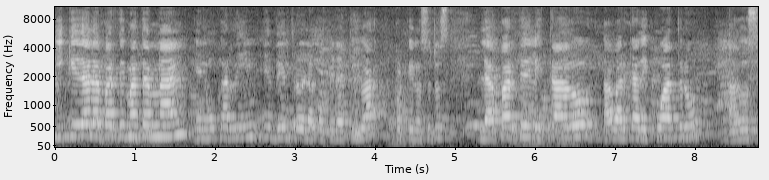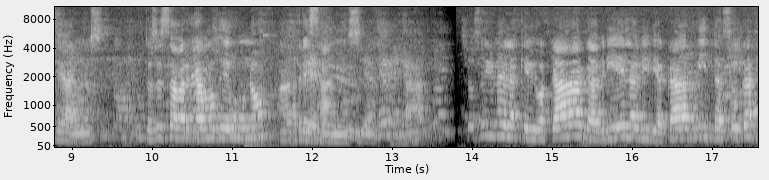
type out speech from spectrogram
y queda la parte maternal en un jardín eh, dentro de la cooperativa, porque nosotros la parte del Estado abarca de 4 a 12 años. Entonces abarcamos de 1 a 3 años. Yo soy una de las que vivo acá, Gabriela vive acá, Rita, Soca,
